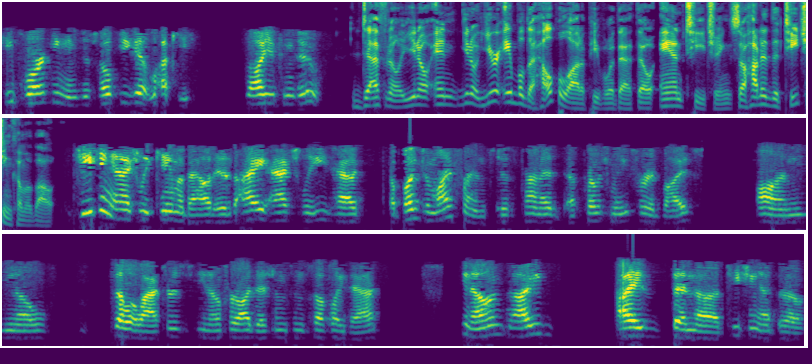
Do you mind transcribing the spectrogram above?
Keep working and just hope you get lucky. That's all you can do. Definitely. You know, and you know, you're able to help a lot of people with that though and teaching. So how did the teaching come about? Teaching actually came about is I actually had a bunch of my friends just kind of approach me for advice on, you know, fellow actors, you know, for auditions and stuff like that. you know, I I've been uh, teaching at the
